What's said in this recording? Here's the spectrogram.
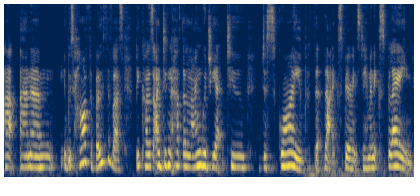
uh, and um, it was hard for both of us because I didn't have the language yet to describe that, that experience to him and explain.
